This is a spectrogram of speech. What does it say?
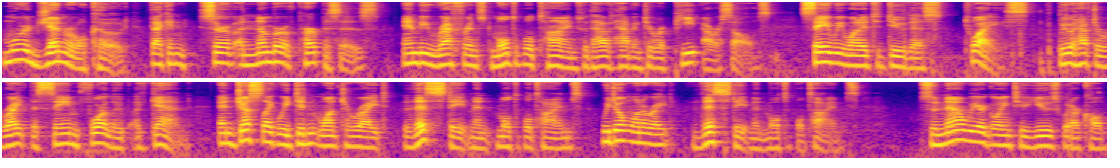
more general code that can serve a number of purposes and be referenced multiple times without having to repeat ourselves. Say we wanted to do this twice. We would have to write the same for loop again. And just like we didn't want to write this statement multiple times, we don't want to write this statement multiple times. So now we are going to use what are called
